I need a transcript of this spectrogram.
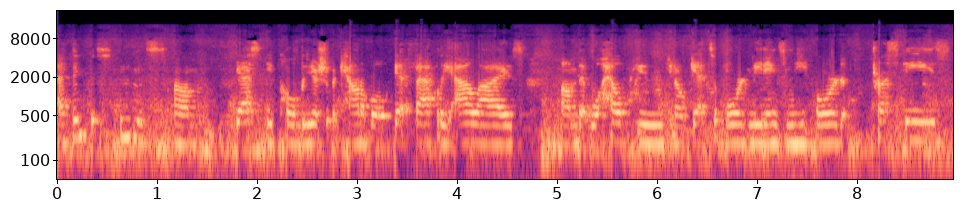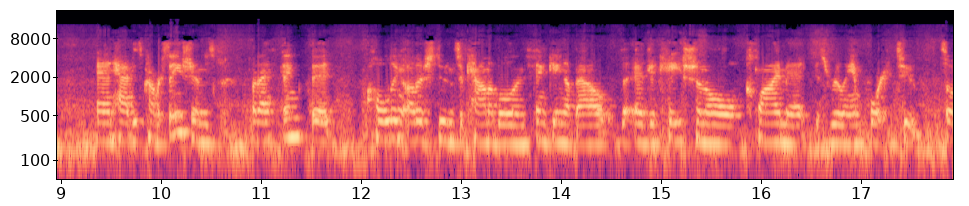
I think the students, um, yes, need hold leadership accountable, get faculty allies um, that will help you, you know, get to board meetings, meet board trustees, and have these conversations. But I think that holding other students accountable and thinking about the educational climate is really important too. So.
